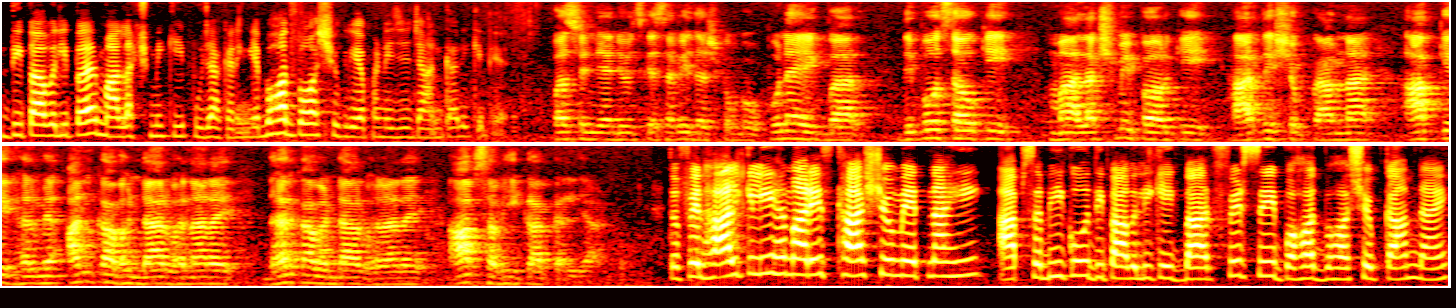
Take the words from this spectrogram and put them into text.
दीपावली पर माँ लक्ष्मी की पूजा करेंगे। बहुत बहुत शुक्रिया पंडित जी जानकारी के लिए। फ़र्स्ट इंडिया न्यूज़ के सभी दर्शकों को पुनः एक बार दीपोत्सव की, माँ लक्ष्मी पौर की हार्दिक शुभकामनाएँ। आपके घर में अन्न का भंडार बना रहे, धर का भंडार बना रहे, आप सभी का कल्याण। तो फ़िलहाल के लिए हमारे इस खास शो में इतना ही। आप सभी को दीपावली के एक बार फिर से बहुत बहुत शुभकामनाएँ।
